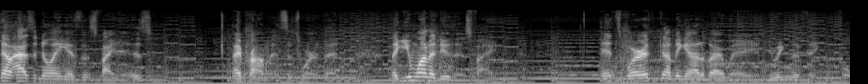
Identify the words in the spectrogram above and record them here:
now as annoying as this fight is i promise it's worth it like you want to do this fight it's worth coming out of our way and doing the thing for.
